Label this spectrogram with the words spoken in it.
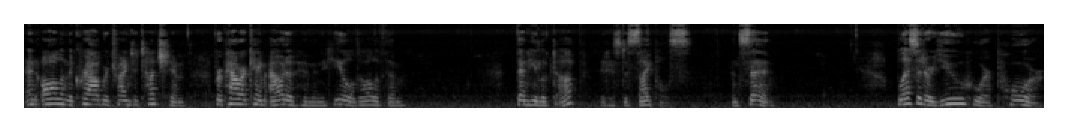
And all in the crowd were trying to touch him, for power came out of him and healed all of them. Then he looked up at his disciples and said, Blessed are you who are poor,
